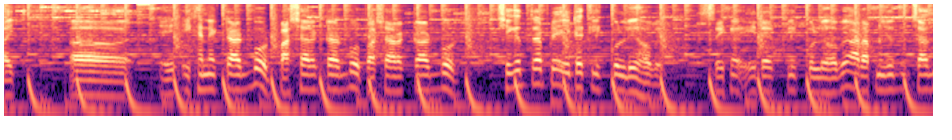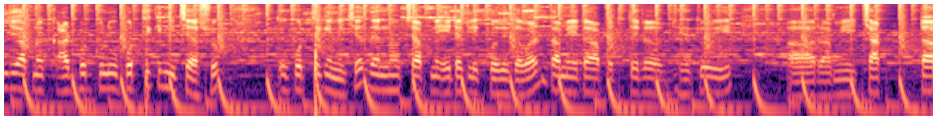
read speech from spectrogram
লাইক এখানে একটা আর্টবোর্ড পাশে আর একটা আর্টবোর্ড পাশে আর একটা আর্টবোর্ড সেক্ষেত্রে আপনি এটা ক্লিক করলেই হবে। সেখানে এটা ক্লিক করলে হবে। আর আপনি যদি চান যে আপনার আর্টবোর্ডগুলো উপর থেকে নিচে আসুক, তো উপর থেকে নিচে দেন হচ্ছে আপনি এটা ক্লিক করে দিতে পারেন। তো আমি এটা আপাতত এটা যেহেতু আর আমি চারটা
